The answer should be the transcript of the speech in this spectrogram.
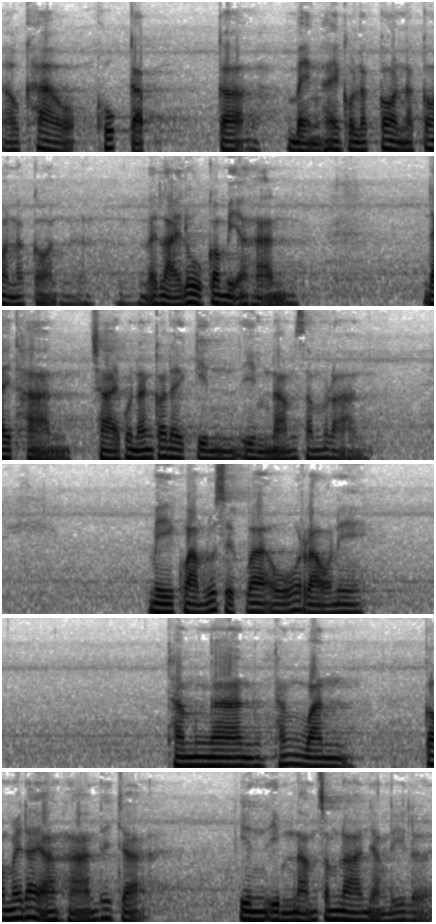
เอาข้าวคุกกับ ก็แบ่งให้คนละก้อนละก้อนละก้อน หลายๆลูกก็มีอาหาร ได้ทาน ชายผู้นั้นก็ได้กินอิ่มน้ำสำราญ มีความรู้สึกว่าโอ้เรานี่ทำงานทั้งวันก็ไม่ได้อาหารที่จะกินอิ่มหนำสำราญอย่างนี้เลย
